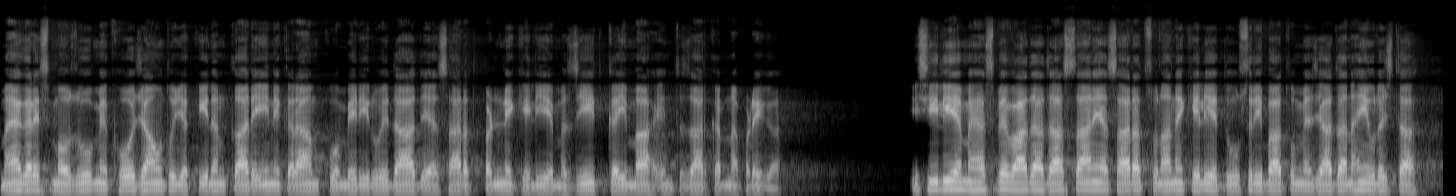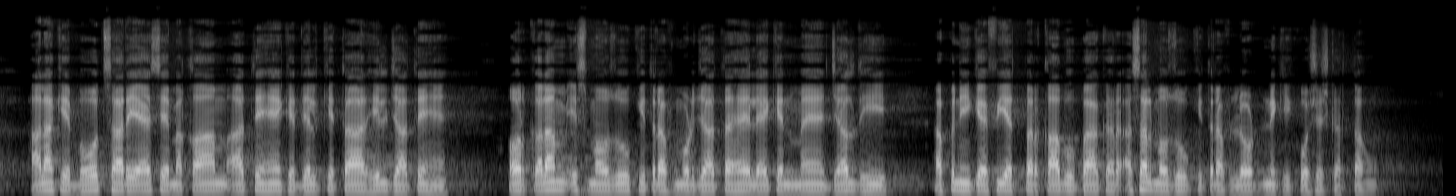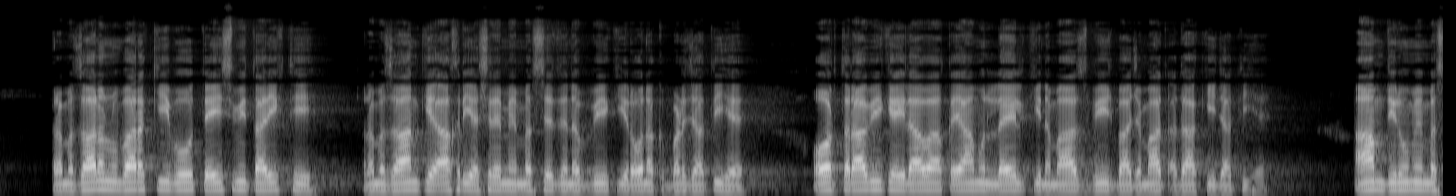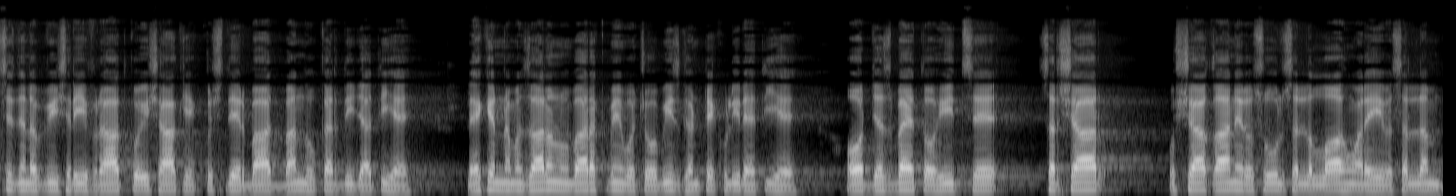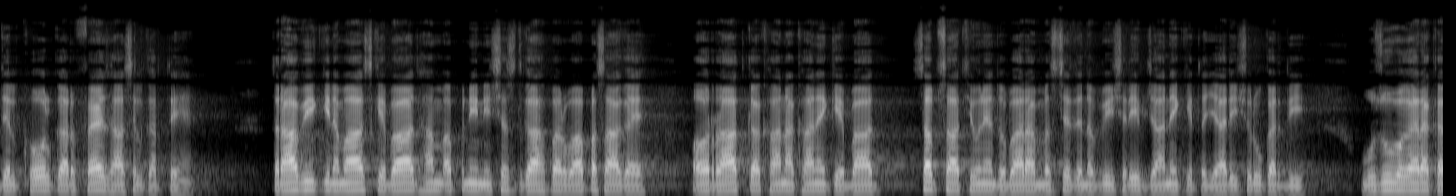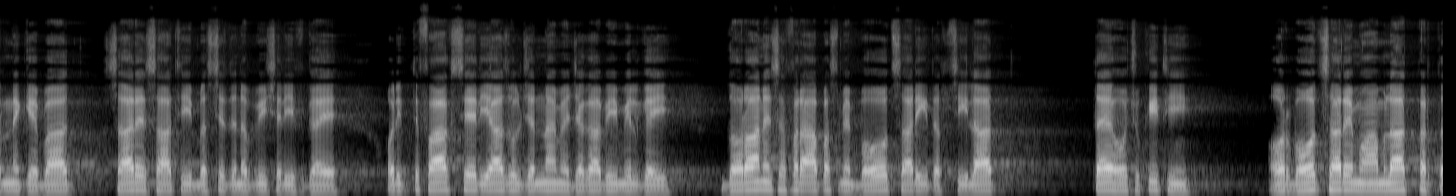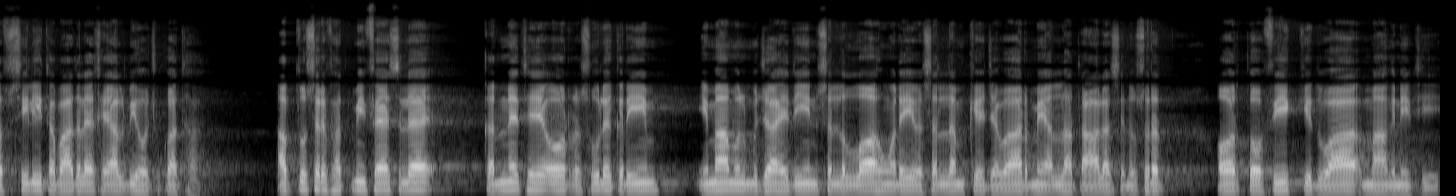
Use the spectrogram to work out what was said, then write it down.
میں اگر اس موضوع میں کھو جاؤں تو یقیناً قارئین کرام کو میری رویداد یا اسارت پڑھنے کے لیے مزید کئی ماہ انتظار کرنا پڑے گا۔ اسی لیے میں حسب وعدہ داستان اسارت سنانے کے لیے دوسری باتوں میں زیادہ نہیں الجھتا، حالانکہ بہت سارے ایسے مقام آتے ہیں کہ دل کے تار ہل جاتے ہیں اور قلم اس موضوع کی طرف مڑ جاتا ہے، لیکن میں جلد ہی اپنی کیفیت پر قابو پا کر اصل موضوع کی طرف لوٹنے کی کوشش کرتا ہوں۔ رمضان المبارک کی وہ تیئیسویں تاریخ تھی۔ رمضان کے آخری عشرے میں مسجد نبوی کی رونق بڑھ جاتی ہے اور تراوی کے علاوہ قیام اللیل کی نماز بھی باجماعت ادا کی جاتی ہے۔ عام دنوں میں مسجد نبوی شریف رات کو عشاء کے کچھ دیر بعد بند ہو کر دی جاتی ہے، لیکن رمضان المبارک میں وہ چوبیس گھنٹے کھلی رہتی ہے اور جذبہ توحید سے سرشار اشاقان رسول صلی اللہ علیہ وسلم دل کھول کر فیض حاصل کرتے ہیں۔ تراوی کی نماز کے بعد ہم اپنی نشست گاہ پر واپس آ گئے اور رات کا کھانا کھانے کے بعد سب ساتھیوں نے دوبارہ مسجد نبوی شریف جانے کی تیاری شروع کر دی۔ وضو وغیرہ کرنے کے بعد سارے ساتھی مسجد نبوی شریف گئے اور اتفاق سے ریاض الجنہ میں جگہ بھی مل گئی۔ دوران سفر آپس میں بہت ساری تفصیلات طے ہو چکی تھیں۔ اور بہت سارے معاملات پر تفصیلی تبادلہ خیال بھی ہو چکا تھا۔ اب تو صرف حتمی فیصلے کرنے تھے اور رسول کریم امام المجاہدین صلی اللہ علیہ وسلم کے جوار میں اللہ تعالیٰ سے نصرت اور توفیق کی دعا مانگنی تھی۔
